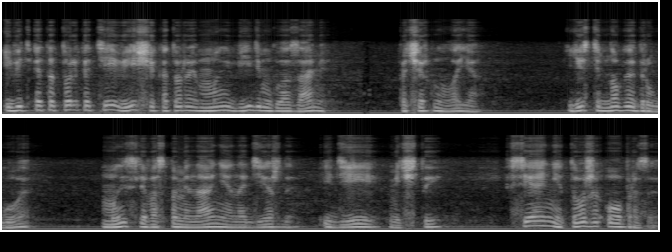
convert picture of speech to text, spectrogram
И ведь это только те вещи, которые мы видим глазами, подчеркнула я. Есть и многое другое. Мысли, воспоминания, надежды, идеи, мечты. Все они тоже образы,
